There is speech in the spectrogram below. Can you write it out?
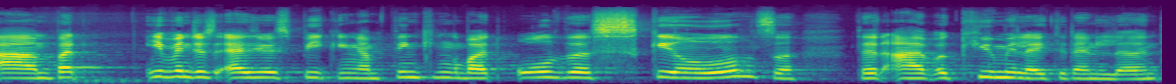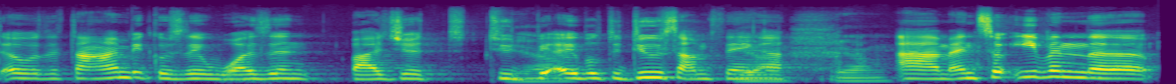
um, but even just as you're speaking, I'm thinking about all the skills that I've accumulated and learned over the time because there wasn't budget to be able to do something. Yeah, uh, yeah. Um, and so even the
